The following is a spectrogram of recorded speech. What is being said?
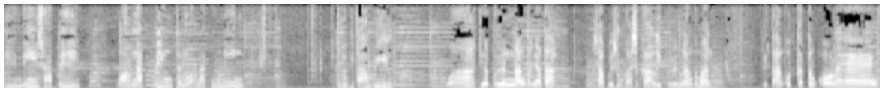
Ini sapi warna pink dan warna kuning. Ayo kita ambil. Wah, dia berenang ternyata. Sapi suka sekali berenang, teman. Kita angkut ke truk oleng.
